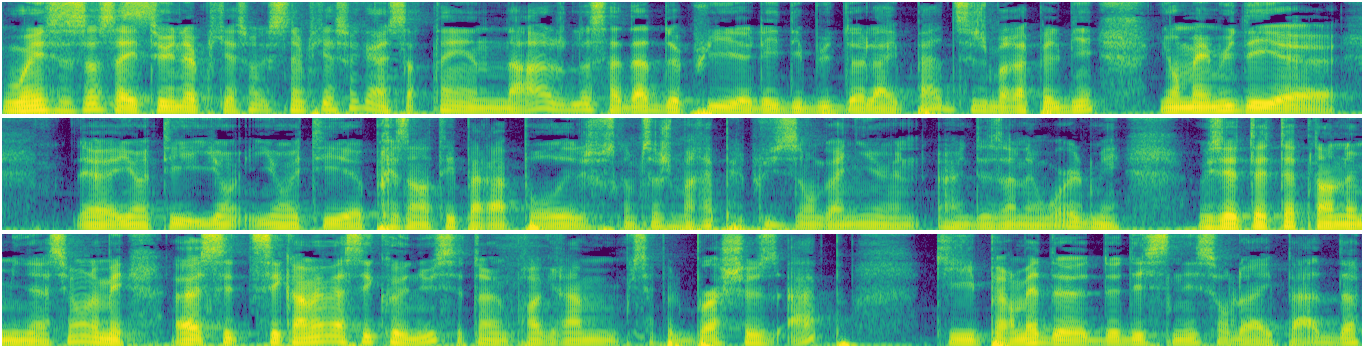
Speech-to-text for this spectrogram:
Oui, c'est ça. Ça a été une application. C'est une application qui a un certain âge. Là. Ça date depuis euh, les débuts de l'iPad, si je me rappelle bien. Ils ont même eu des. Euh, ils, ont été, ils, ont, été présentés par Apple et des choses comme ça. Je me rappelle plus s'ils ont gagné un, Design Award, mais vous êtes peut-être en nomination. Là, mais c'est quand même assez connu. C'est un programme qui s'appelle Brushes App qui permet de, de dessiner sur l'iPad.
